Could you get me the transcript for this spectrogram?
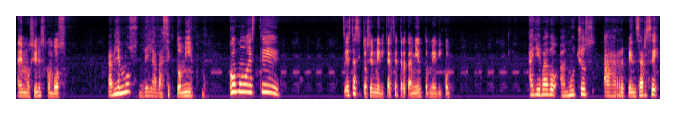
a Emociones con Vos. Hablemos de la vasectomía. ¿Cómo este, esta situación médica, este tratamiento médico, ha llevado a muchos a repensarse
